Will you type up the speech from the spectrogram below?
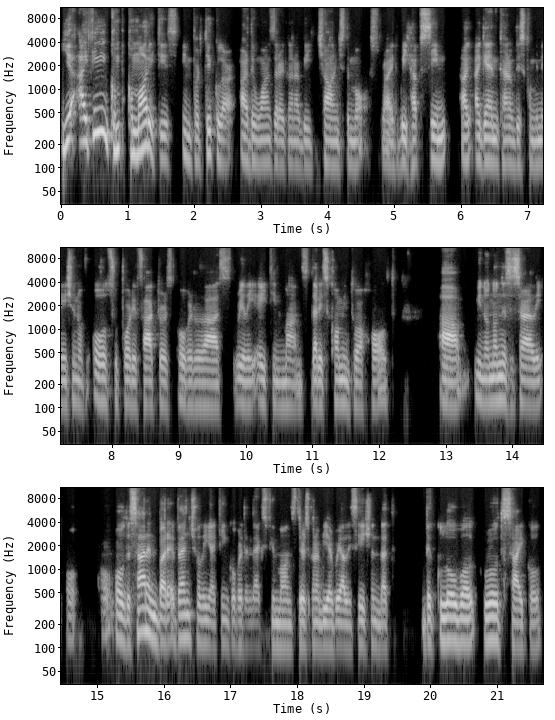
Yeah, I think com- commodities in particular are the ones that are going to be challenged the most, right? We have seen, again, kind of this combination of all supportive factors over the last really 18 months that is coming to a halt. Uh, you know, not necessarily all, all the sudden, but eventually, I think over the next few months, there's going to be a realization that the global growth cycle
